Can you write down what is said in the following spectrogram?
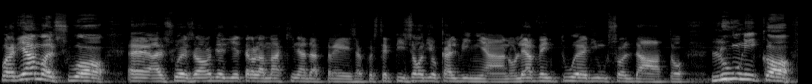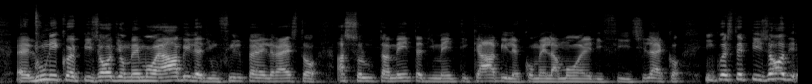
Guardiamo al suo, eh, al suo esordio dietro la macchina da presa, questo episodio calviniano, le avventure di un soldato, l'unico, eh, l'unico episodio memorabile di un film per il resto assolutamente dimenticabile come L'amore è difficile. Ecco, in questo episodio,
